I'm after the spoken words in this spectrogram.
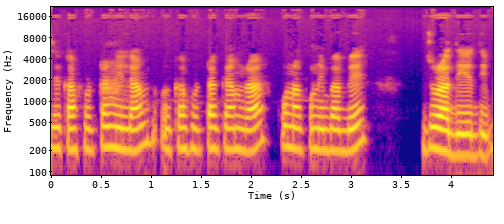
যে কাপড়টা নিলাম, ওই কাপড়টাকে আমরা কোনাকুনি ভাবে জোড়া দিয়ে দিব।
